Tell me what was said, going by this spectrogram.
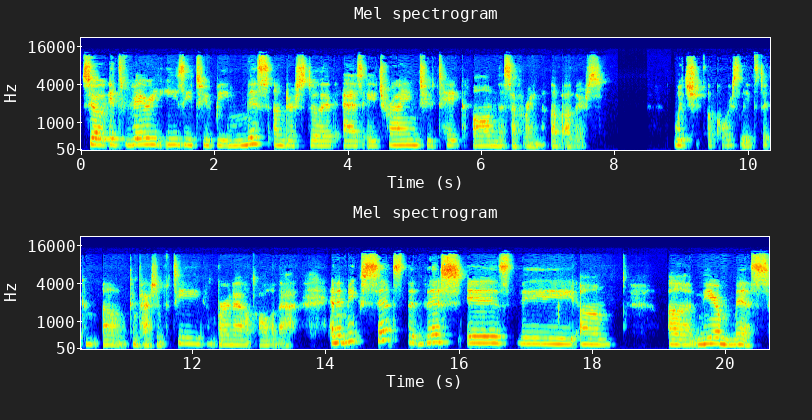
So it's very easy to be misunderstood as a trying to take on the suffering of others which of course leads to com- um, compassion fatigue, burnout, all of that. And it makes sense that this is the um, uh, near miss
